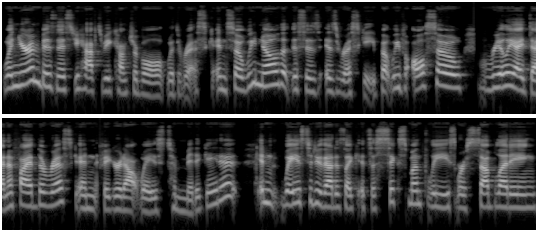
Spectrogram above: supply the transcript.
when you're in business you have to be comfortable with risk and so we know that this is is risky but we've also really identified the risk and figured out ways to mitigate it and ways to do that is like it's a six month lease we're subletting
